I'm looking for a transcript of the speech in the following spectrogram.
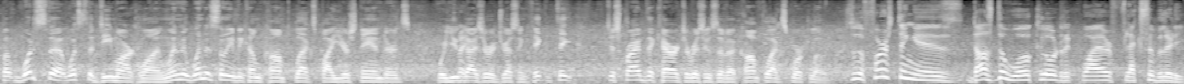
but what's the, what's the demark line? When, when does something become complex by your standards where you right. guys are addressing? Take, take, describe the characteristics of a complex workload. So the first thing is, does the workload require flexibility,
